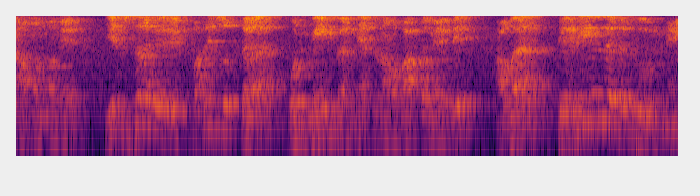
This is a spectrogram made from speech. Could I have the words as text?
நாமம் ஒன்னொன்னு இஸ்ரவேலின் பரிசுத்த ஒரு மீட்பர். நேற்று நம்ம பார்த்தோம் எப்படி? அவர் தெரிந்தெடுத்து உன்னை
